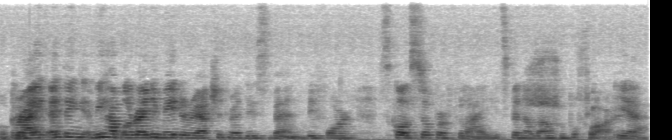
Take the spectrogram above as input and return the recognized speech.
Okay. right, I think we have already made a reaction for this band before. It's called Superfly. It's been a long Superfly. Yeah.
